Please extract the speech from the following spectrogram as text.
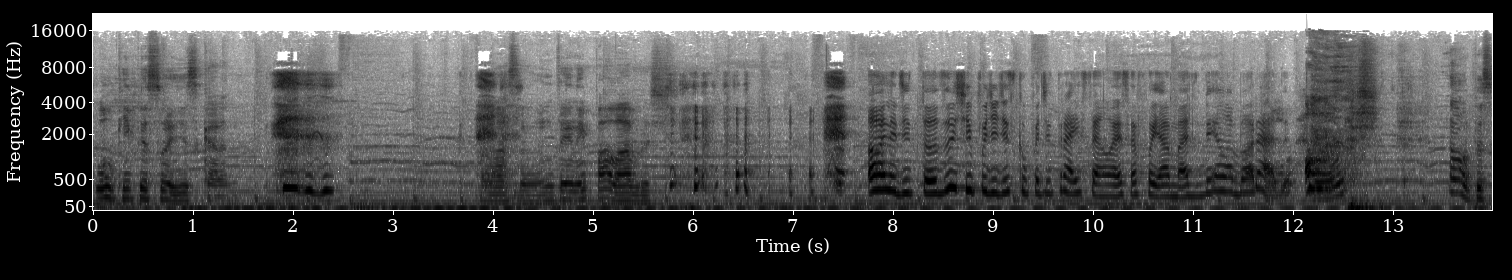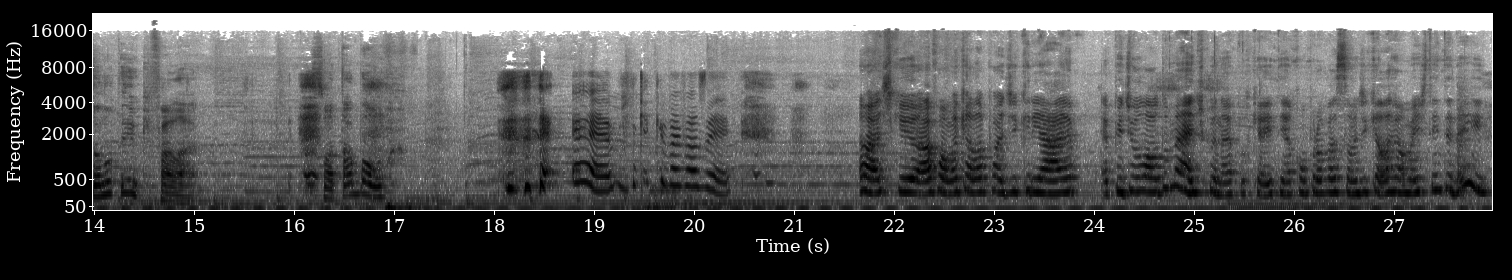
pô, quem pensou isso, cara? Nossa, eu não tenho nem palavras. Olha, de todos os tipos de desculpa de traição, essa foi a mais bem elaborada. Não, a pessoa não tem o que falar. Só tá bom. É, o que, que vai fazer? Eu acho que a forma que ela pode criar é, é pedir o laudo médico, né? Porque aí tem a comprovação de que ela realmente tem TDI.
